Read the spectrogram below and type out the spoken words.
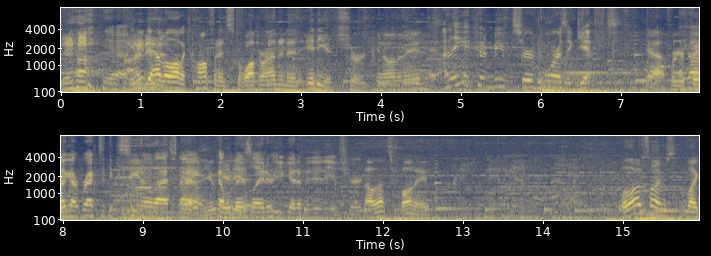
Yeah. Yeah. You I need to have it. a lot of confidence to walk around in an idiot shirt. You know what I mean? I think it could be served more as a gift. Yeah, for your Like, oh, I got wrecked at the casino last Yeah, night. you a couple idiot. days later, you get him an idiot shirt. Oh, that's funny. Well, a lot of times, like,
